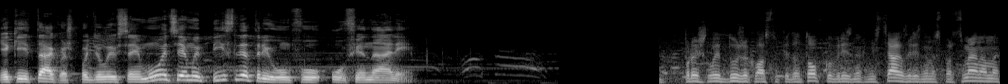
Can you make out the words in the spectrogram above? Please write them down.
який також поділився емоціями після тріумфу у фіналі. Пройшли дуже класну підготовку в різних місцях з різними спортсменами,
